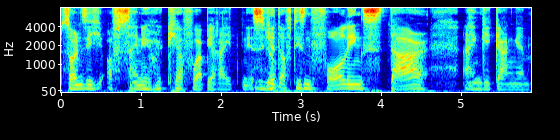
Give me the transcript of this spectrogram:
sollen sich auf seine Rückkehr vorbereiten. Es Ja. wird auf diesen Falling Star eingegangen.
